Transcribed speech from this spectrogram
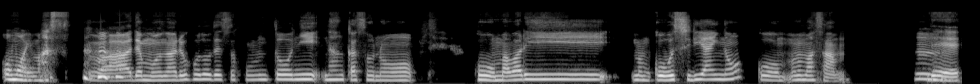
思います。うわあ、でもなるほどです。本当になんかその、こう、周り、まあこう、知り合いの、こう、ママさんうん、で、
